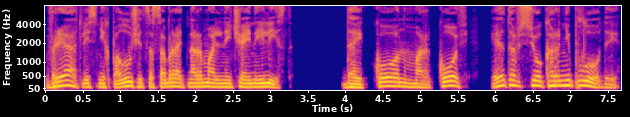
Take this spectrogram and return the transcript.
вряд ли с них получится собрать нормальный чайный лист. Дайкон, морковь — это все корнеплоды.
